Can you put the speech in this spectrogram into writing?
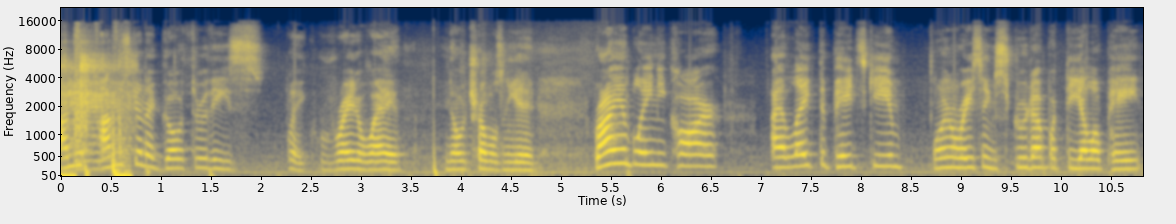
I'm just, I'm just going to go through these like right away. No troubles needed. Ryan Blaney car. I like the paint scheme. Lionel Racing screwed up with the yellow paint.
